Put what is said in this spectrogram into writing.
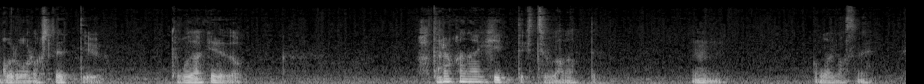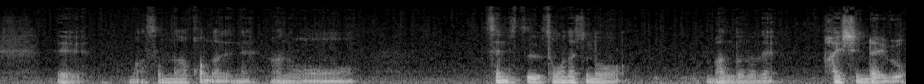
ゴロゴロしてっていうとこだけれど働かない日って必要だなってうん思いますねええまあそんなこんなでねあのー先日友達のバンドのね配信ライブを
